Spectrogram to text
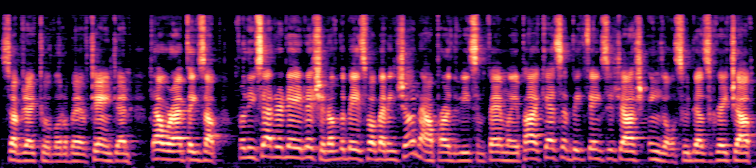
subject to a little bit of change. And that will wrap things up for the Saturday edition of the Baseball Betting Show, now part of the VSiN Family Podcast. A big thanks to Josh Inglis, who does a great job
